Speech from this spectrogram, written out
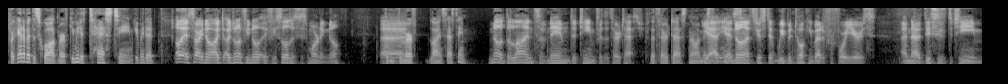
Forget about the squad, Murph. Give me the test team. Give me the, Oh yeah, sorry, no, I, I don't know if you know if you saw this this morning. No, the, Uh, the Murph Lions test team No, the Lions have named the team for the third test. for the third test. No, I missed Yeah, that yeah, news. no, that's just that we've been talking about it for four years, and now this is the team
